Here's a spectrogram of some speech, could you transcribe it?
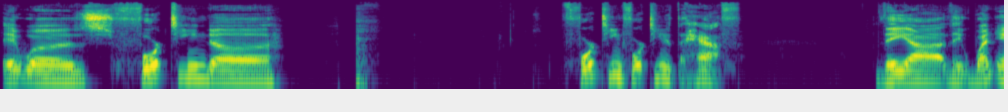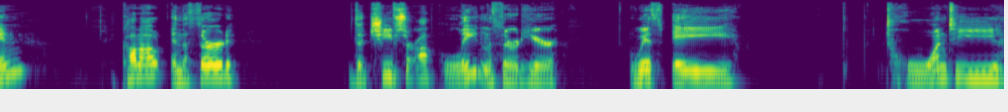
it was 14 to 14 14 at the half. They uh they went in, come out in the third. The Chiefs are up late in the third here with a 20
